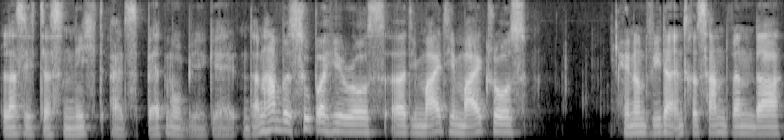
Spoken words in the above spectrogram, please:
lasse ich das nicht als Batmobil gelten. Dann haben wir Superheroes, äh, die Mighty Micros hin und wieder interessant, wenn da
